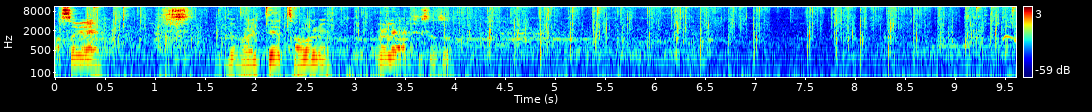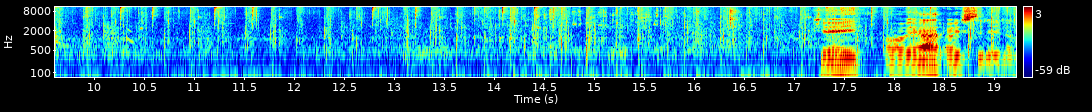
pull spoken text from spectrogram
massa grejer. Det var ju det ett tag nu. Early access alltså. Okej, vad har vi här? Ja just det, det är den.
